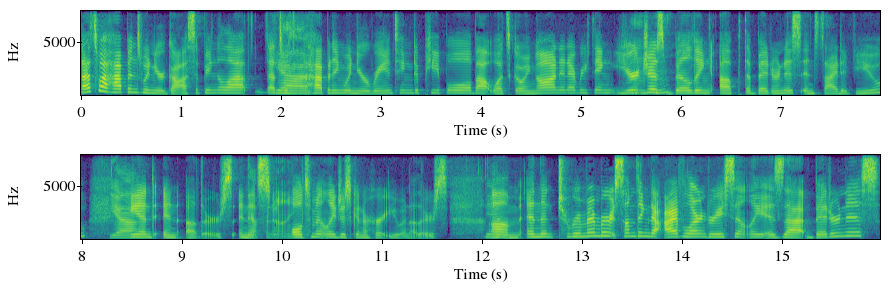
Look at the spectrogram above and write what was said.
that's what happens when you're gossiping a lot. That's yeah. what's happening when you're ranting to people about what's going on and everything. You're mm-hmm. just building up the bitterness inside of you yeah. and in others. And Definitely. it's ultimately just going to hurt you and others. Yeah. Um, and then to remember something that I've learned recently is that bitterness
